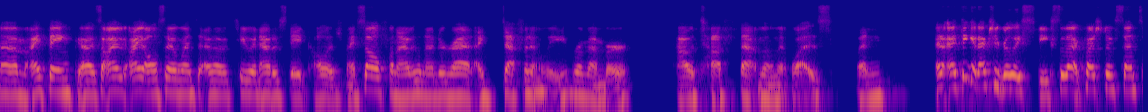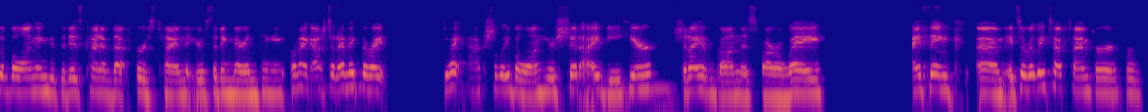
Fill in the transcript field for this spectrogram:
um, I think uh, so. I, I also went to, uh, to an out of state college myself when I was an undergrad. I definitely remember how tough that moment was when, and I think it actually really speaks to that question of sense of belonging because it is kind of that first time that you're sitting there and thinking, oh my gosh, did I make the right? Do I actually belong here? Should I be here? Should I have gone this far away? I think um, it's a really tough time for for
